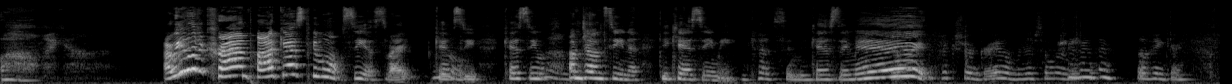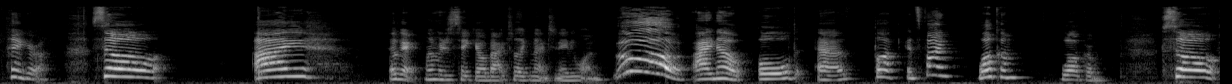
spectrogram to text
oh my god, are we allowed to cry on podcast? People won't see us, right? Can't No. see, can't see. Me. I'm John Cena. You can't see me. You can't see me. Can't see me. a picture of Gray over here somewhere. She's right there. Oh, hey, Gray. Hey, girl. So, I. Okay, let me just take y'all back to like 1981. Oh, ah! I know, old as fuck. It's fine. Welcome, welcome. So,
